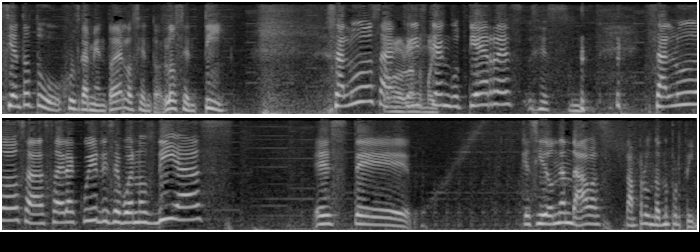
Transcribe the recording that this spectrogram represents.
Siento tu juzgamiento, eh, lo siento, lo sentí. Saludos a Cristian muy- Gutiérrez. Saludos a Zaira Queer, dice buenos días. Este que si dónde andabas, están preguntando por ti.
